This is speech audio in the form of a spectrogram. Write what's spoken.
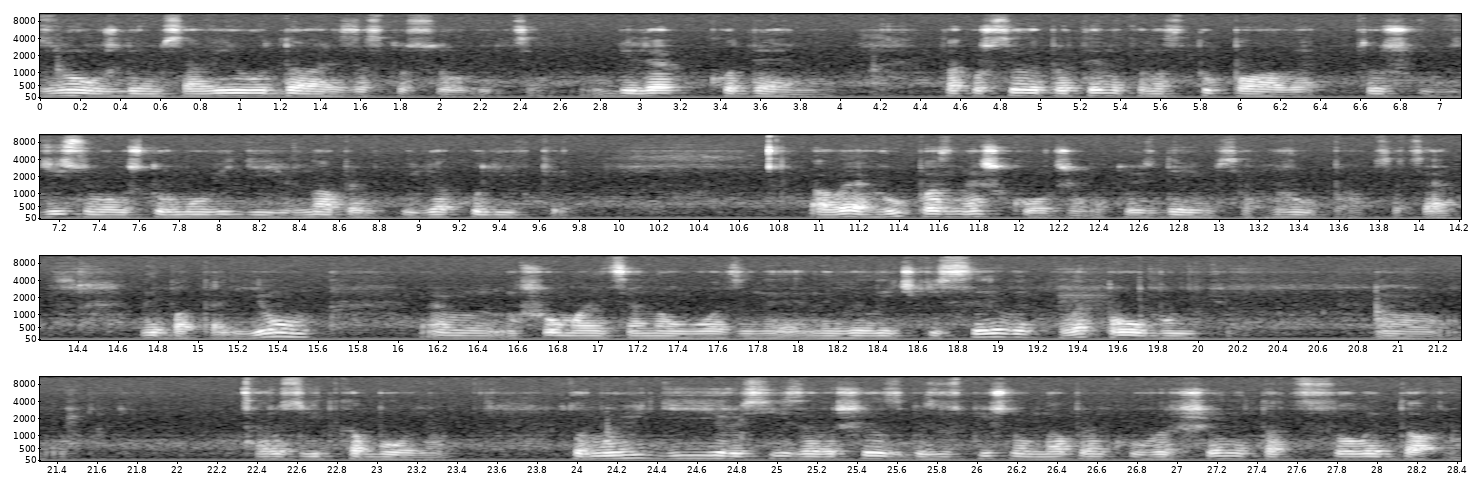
Знову ж дивимося, авіаудари застосовуються біля Кодема. Також сили противника наступали, тож здійснювали штурмові дії в напрямку Яколівки. Але група знешкоджена. Тобто дивимося, група. Це, це не батальйон, ем, що мається на увазі, не невеличкі сили, але пробують е, розвідка бою. Штурмові дії Росії завершились безуспішно в напрямку вершини та Соледарна.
